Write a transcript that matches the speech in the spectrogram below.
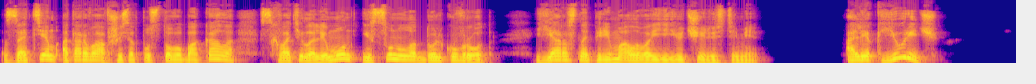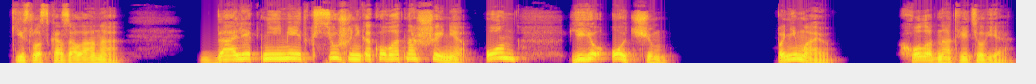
затем, оторвавшись от пустого бокала, схватила лимон и сунула дольку в рот яростно перемалывая ее челюстями. «Олег Юрьевич?» – кисло сказала она. «Да Олег не имеет к Ксюше никакого отношения. Он ее отчим». «Понимаю», – холодно ответил я.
